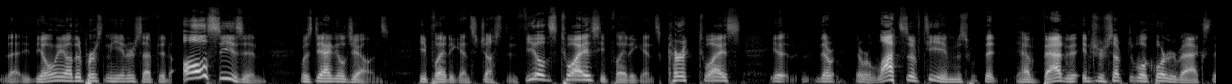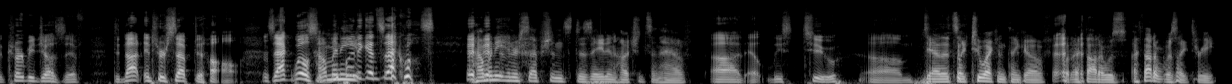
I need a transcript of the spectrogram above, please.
That, the only other person he intercepted all season was Daniel Jones. He played against Justin Fields twice. He played against Kirk twice. Yeah, there, there were lots of teams that have bad interceptable quarterbacks that Kerby Joseph did not intercept at all. Zach Wilson. How he many- played against Zach Wilson. How many interceptions does Aidan Hutchinson have? Uh, at least two. Um, Yeah, that's like two I can think of, but I thought it was I thought it was like three.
